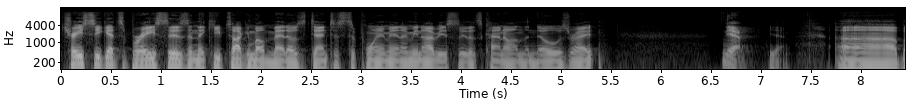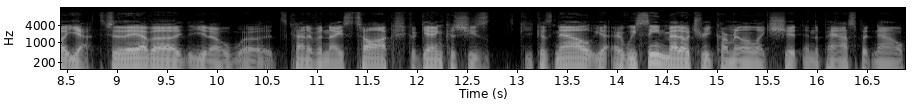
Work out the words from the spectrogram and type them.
Tracy gets braces, and they keep talking about Meadows' dentist appointment. I mean, obviously that's kind of on the nose, right? Yeah, Yeah. Uh, but yeah, so they have a you know uh, it's kind of a nice talk again because she's because now yeah we've seen Meadow treat Carmela like shit in the past, but now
